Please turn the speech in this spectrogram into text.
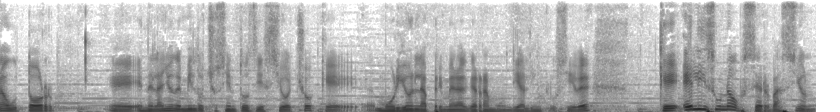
autor eh, en el año de 1818 que murió en la Primera Guerra Mundial inclusive, que él hizo una observación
